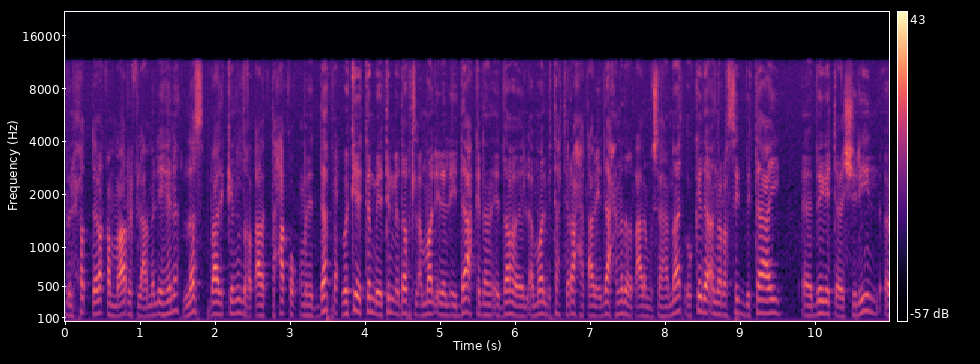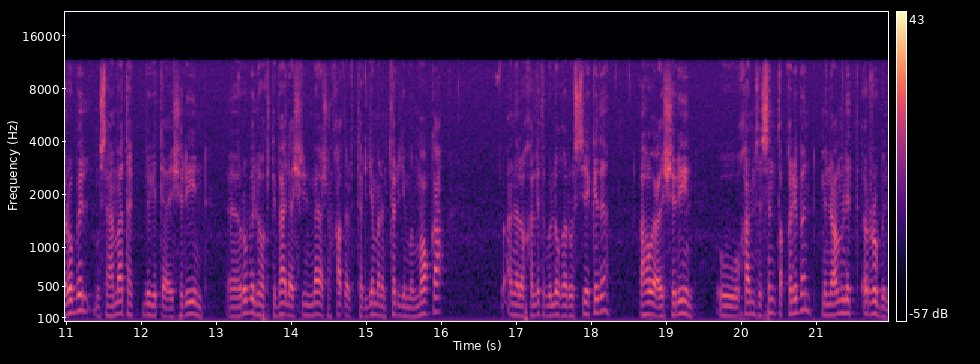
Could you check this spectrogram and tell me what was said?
بنحط رقم معرف العملية هنا لصق بعد كده نضغط على التحقق من الدفع وكده يتم يتم إضافة الأموال إلى الإيداع كده الأموال بتاعتي راحت على الإيداع هنضغط على مساهمات وكده أنا الرصيد بتاعي آه، بقت 20 روبل مساهماتك بقت 20 آه، روبل هو اكتبها لي 20 مال عشان خاطر الترجمة أنا مترجم الموقع فأنا لو خليته باللغة الروسية كده أهو 20 و5 سنت تقريبا من عملة الروبل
